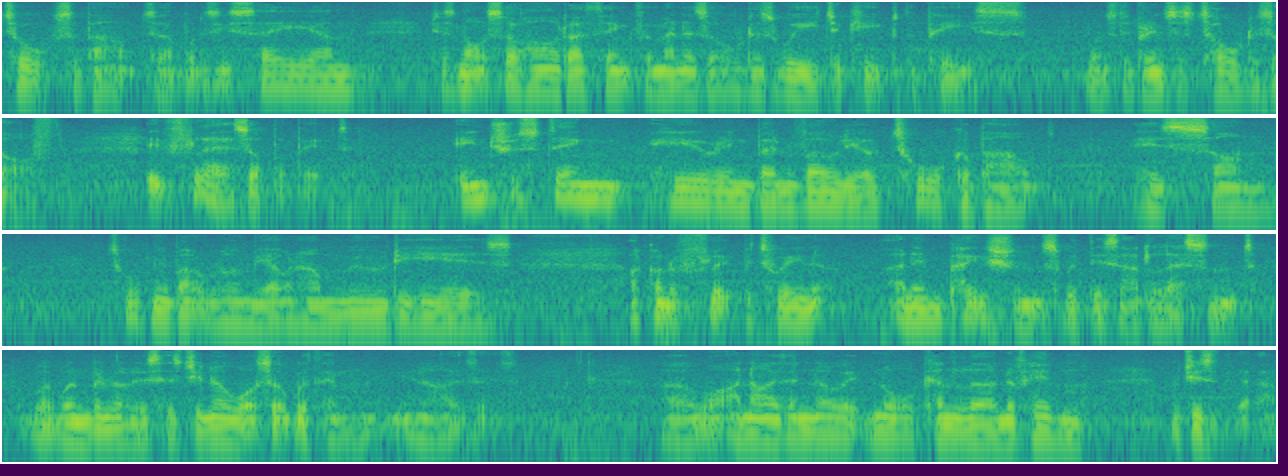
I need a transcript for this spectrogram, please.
talks about, uh, what does he say? Um, it is not so hard, I think, for men as old as we to keep the peace once the prince has told us off. It flares up a bit interesting hearing Benvolio talk about his son, talking about Romeo and how moody he is. I kind of flip between an impatience with this adolescent when Benvolio says, Do you know what's up with him? You know, it's, it's, uh, well, I neither know it nor can learn of him, which is a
